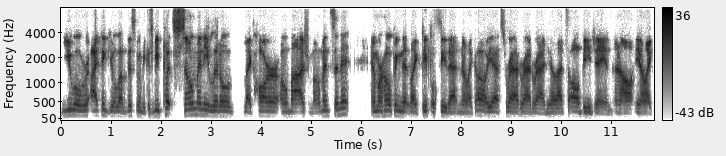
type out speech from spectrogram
you will. I think you'll love this movie because we put so many little like horror homage moments in it, and we're hoping that like people see that and they're like, oh yes, rad, rad, rad. You know, that's all BJ and, and all. You know, like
